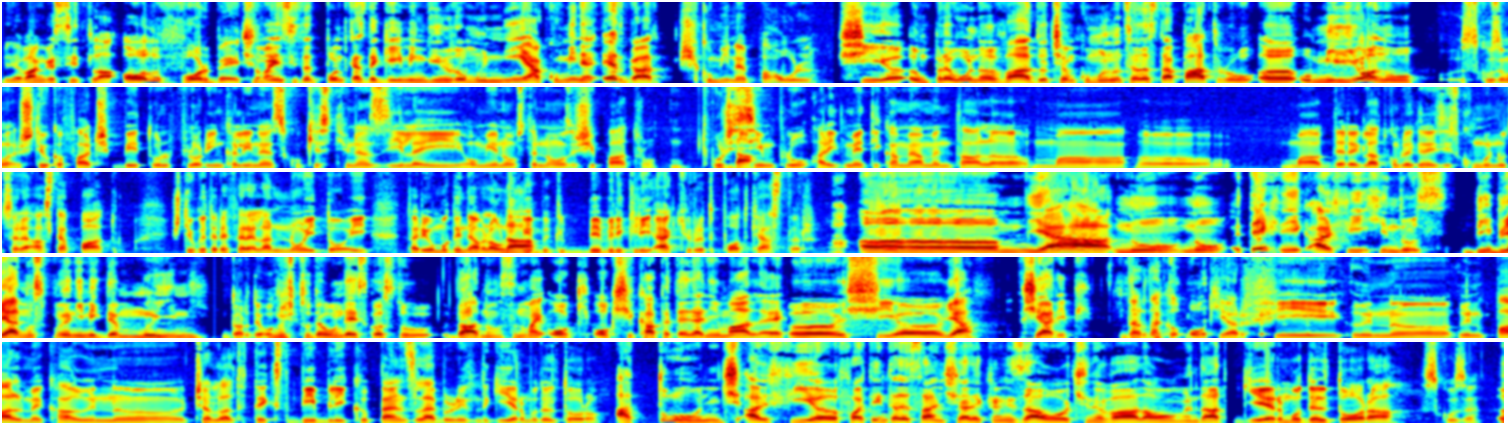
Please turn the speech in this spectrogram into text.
Bine v-am găsit la All Vorbe, cel mai insistent podcast de gaming din România, cu mine Edgar Și cu mine, Paul. și uh, împreună vă aducem cu mânuțele astea patru uh, un milionul Scuză-mă, știu că faci bitul Florin Călinescu chestiunea zilei 1994. Pur și Da. simplu, aritmetica mea mentală m-a, uh, m-a dereglat complet când ai zis cu mânuțele astea patru. Știu că te referai la noi doi, dar eu mă gândeam la un Da. biblic- biblically accurate podcaster. Uh, yeah, nu, nu. Tehnic ar fi hindus. Biblia nu spune nimic de mâini. Doar de ochi. Nu știu de unde ai scos tu. Da, nu, sunt numai ochi. Ochi și capete de animale. Uh, și, uh, yeah, și aripi. Dar dacă ochii ar fi în, uh, în palme ca în uh, celălalt text biblic Pan's Labyrinth de Guillermo del Toro. Atunci ar fi uh, foarte interesant și ar ecraniza-o cineva la un moment dat. Guillermo del Tora, scuze.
